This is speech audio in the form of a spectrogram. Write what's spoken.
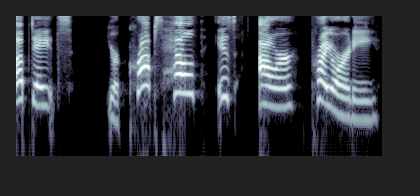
updates. Your crop's health is our priority.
